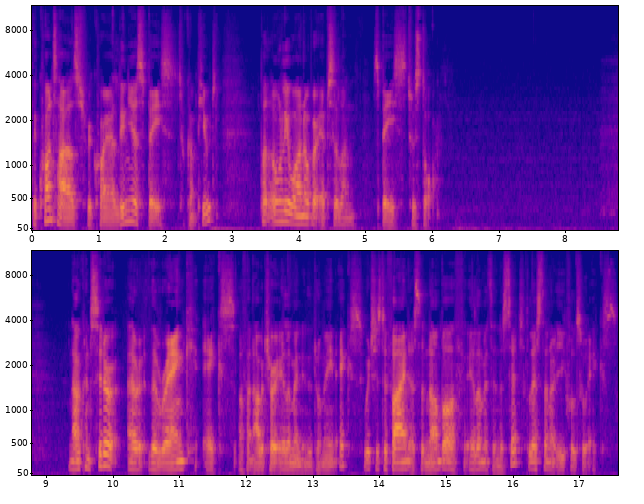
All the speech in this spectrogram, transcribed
The quantiles require linear space to compute, but only 1 over epsilon space to store. Now consider uh, the rank x of an arbitrary element in the domain x, which is defined as the number of elements in the set less than or equal to x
